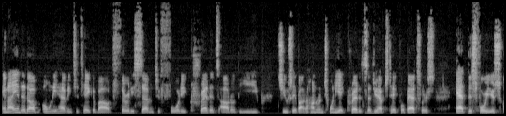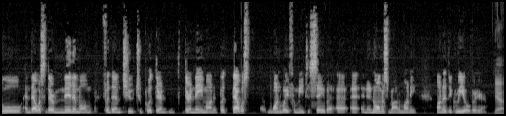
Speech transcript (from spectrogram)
And I ended up only having to take about 37 to 40 credits out of the it's usually about 128 credits that you have to take for bachelor's at this four-year school and that was their minimum for them to to put their their name on it but that was one way for me to save a, a, an enormous amount of money on a degree over here. Yeah,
